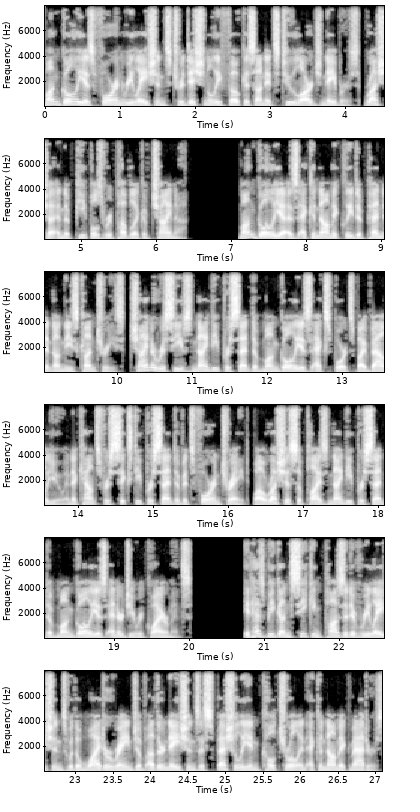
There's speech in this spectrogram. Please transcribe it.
Mongolia's foreign relations traditionally focus on its two large neighbors, Russia and the People's Republic of China. Mongolia is economically dependent on these countries. China receives 90% of Mongolia's exports by value and accounts for 60% of its foreign trade, while Russia supplies 90% of Mongolia's energy requirements. It has begun seeking positive relations with a wider range of other nations especially in cultural and economic matters,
